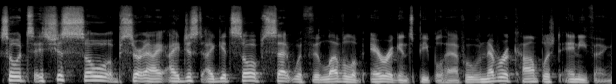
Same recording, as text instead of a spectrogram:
So it's it's just so absurd. I, I just I get so upset with the level of arrogance people have who've never accomplished anything,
